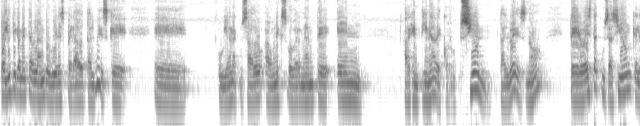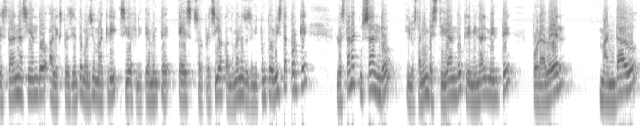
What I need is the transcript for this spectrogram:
políticamente hablando hubiera esperado tal vez que eh, hubieran acusado a un exgobernante en Argentina de corrupción, tal vez, ¿no? Pero esta acusación que le están haciendo al expresidente Mauricio Macri sí definitivamente es sorpresiva, cuando menos desde mi punto de vista, porque lo están acusando y lo están investigando criminalmente por haber mandado,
